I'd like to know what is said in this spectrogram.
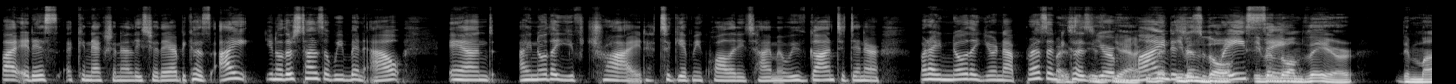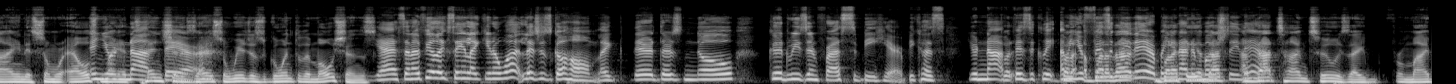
but it is a connection. At least you're there because I, you know, there's times that we've been out, and I know that you've tried to give me quality time, and we've gone to dinner. But I know that you're not present It's- because it's- your yeah, mind even, is even just though, racing. Even though I'm there, the mind is somewhere else. And you're My not attention is there. there. So we're just going through the motions. Yes, and I feel like saying like, you know what? Let's just go home. Like there there's no good reason for us to be here because you're not physically I mean you're physically that- there, but, you're I not think at that- emotionally At there. that time too is like from my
